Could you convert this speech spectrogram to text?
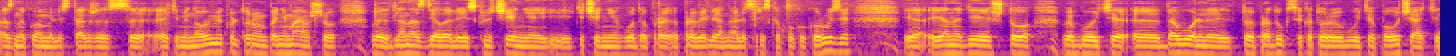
ознакомились также с этими новыми культурами. Мы понимаем, что вы для нас сделали исключение и в течение года про- провели анализ риска по кукурузе. Я, я надеюсь, что вы будете э, довольны той продукцией, которую вы будете получать.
